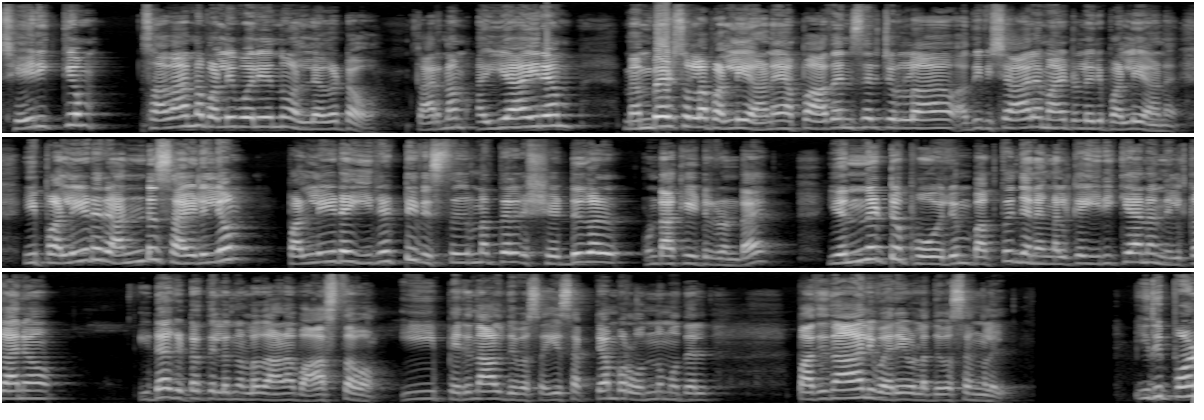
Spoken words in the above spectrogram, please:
ശരിക്കും സാധാരണ പള്ളി പോലെയൊന്നും അല്ല കേട്ടോ. കാരണം അയ്യായിരം മെമ്പേഴ്സുള്ള പള്ളിയാണ്. അപ്പോൾ അതനുസരിച്ചുള്ള അതിവിശാലമായിട്ടുള്ളൊരു പള്ളിയാണ്. ഈ പള്ളിയുടെ രണ്ട് സൈഡിലും പള്ളിയുടെ ഇരട്ടി വിസ്തീർണത്തിൽ ഷെഡുകൾ ഉണ്ടാക്കിയിട്ടിട്ടുണ്ട്. എന്നിട്ട് പോലും ഭക്തജനങ്ങൾക്ക് ഇരിക്കാനോ നിൽക്കാനോ ഇട കിട്ടത്തില്ലെന്നുള്ളതാണ് വാസ്തവം ഈ പെരുന്നാൾ ദിവസം ഈ സെപ്റ്റംബർ ഒന്ന് മുതൽ പതിനാല് വരെയുള്ള ദിവസങ്ങളിൽ. ഇതിപ്പോൾ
